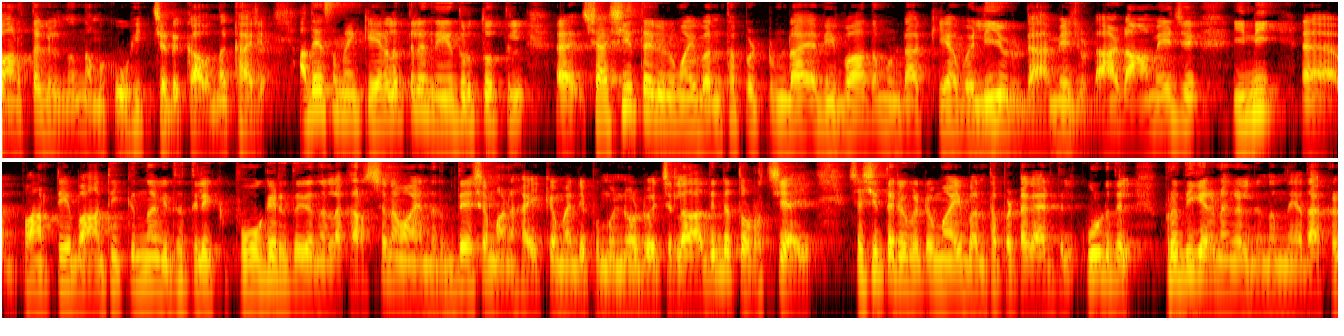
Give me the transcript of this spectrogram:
വാർത്തകളിൽ നിന്ന് നമുക്ക് ഊഹിച്ചെടുക്കാവുന്ന കാര്യം. അതേസമയം കേരളത്തിലെ നേതൃത്വത്തിൽ ശശി തരൂരുമായി ബന്ധപ്പെട്ടുണ്ടായ വിവാദമുണ്ടാക്കിയ വലിയൊരു ഡാമേജ് ഉണ്ട്. ആ ഡാമേജ് ഇനി പാർട്ടിയെ ബാധിക്കുന്ന വിധത്തിലേക്ക് പോകരുത് എന്നുള്ള കർശനമായ നിർദ്ദേശമാണ് ഹൈക്കമാൻഡ് ഇപ്പോൾ മുന്നോട്ട് വെച്ചിട്ടുള്ളത്. അതിന്റെ തുടർച്ചയായി ശശി തരൂരുമായി ബന്ധപ്പെട്ട കാര്യത്തിൽ കൂടുതൽ പ്രതികരണങ്ങളിൽ നിന്നും നേതാക്കൾ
